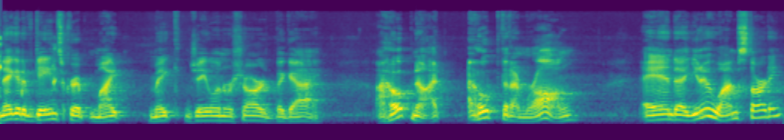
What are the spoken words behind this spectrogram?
negative gain script might make Jalen Richard the guy. I hope not. I hope that I'm wrong. And uh, you know who I'm starting?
